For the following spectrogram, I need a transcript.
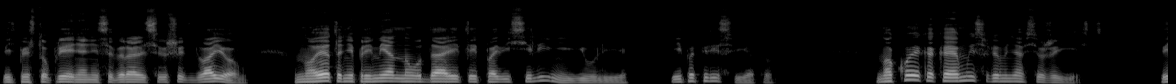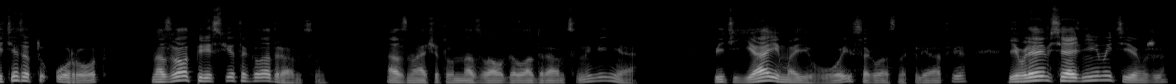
ведь преступление они собирались совершить вдвоем, но это непременно ударит и по Веселине Юлии, и по Пересвету. Но кое-какая мысль у меня все же есть. Ведь этот урод назвал Пересвета голодранцем, а значит, он назвал голодранцем и меня. Ведь я и мои вои, согласно клятве, являемся одним и тем же.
